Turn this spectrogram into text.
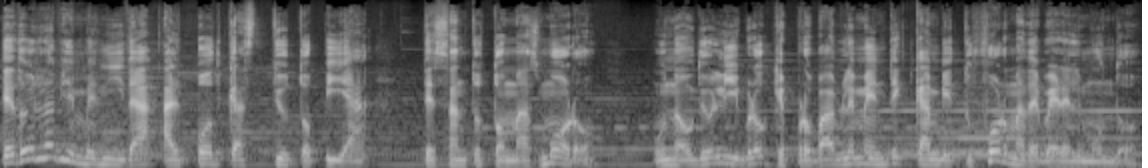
Te doy la bienvenida al podcast de Utopía de Santo Tomás Moro, un audiolibro que probablemente cambie tu forma de ver el mundo.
